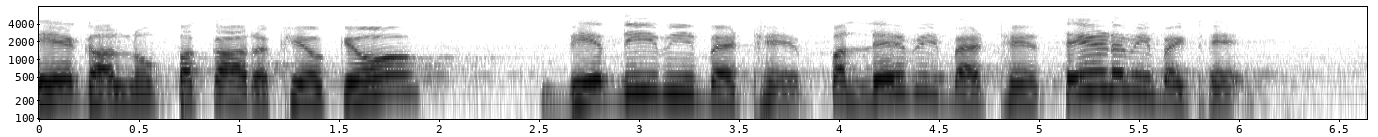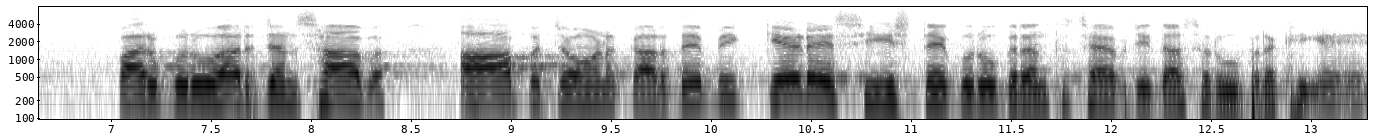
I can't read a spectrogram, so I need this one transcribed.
ਇਹ ਗੱਲ ਨੂੰ ਪੱਕਾ ਰੱਖਿਓ ਕਿਉਂ? ਬੇਦੀ ਵੀ ਬੈਠੇ, ਭੱਲੇ ਵੀ ਬੈਠੇ, ਤੇਣ ਵੀ ਬੈਠੇ। ਪਰ ਗੁਰੂ ਅਰਜਨ ਸਾਹਿਬ ਆਪ ਚੋਣ ਕਰਦੇ ਵੀ ਕਿਹੜੇ ਸੀਸ ਤੇ ਗੁਰੂ ਗ੍ਰੰਥ ਸਾਹਿਬ ਜੀ ਦਾ ਸਰੂਪ ਰੱਖੀਏ।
